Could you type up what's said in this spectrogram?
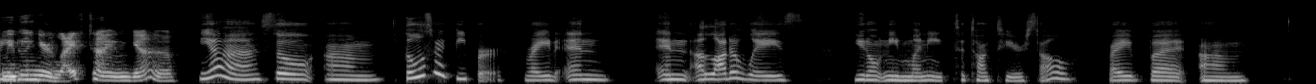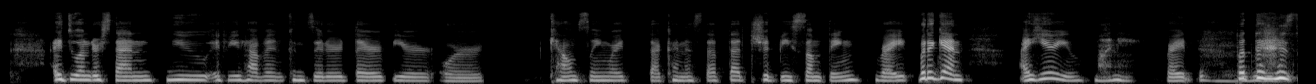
you Maybe doing? in your lifetime, yeah. yeah. So um those are deeper, right? And in a lot of ways, you don't need money to talk to yourself, right? But um I do understand you if you haven't considered therapy or, or counseling, right? That kind of stuff. That should be something, right? But again, I hear you, money, right? But there's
